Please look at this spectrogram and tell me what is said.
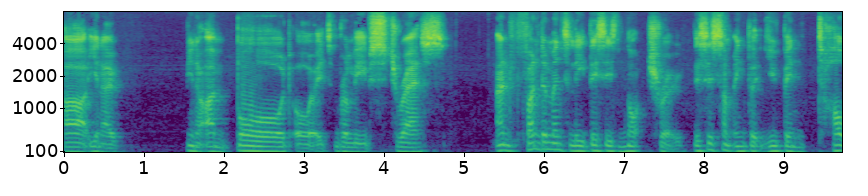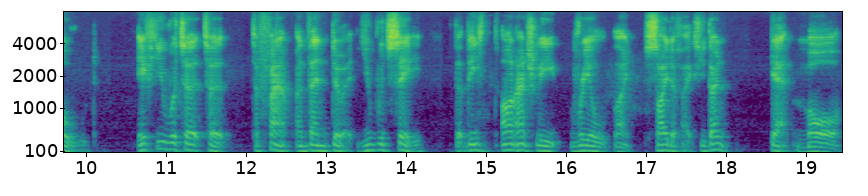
are, you know, you know, I'm bored or it relieves stress. And fundamentally, this is not true. This is something that you've been told. If you were to to to fap and then do it, you would see that these aren't actually real like side effects. You don't get more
